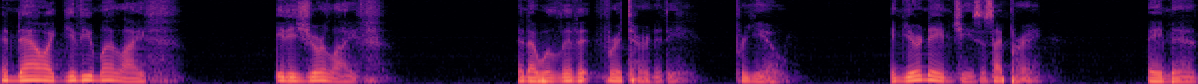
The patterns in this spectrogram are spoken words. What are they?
And now I give you my life. It is your life, and I will live it for eternity for you. In your name, Jesus, I pray. Amen.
